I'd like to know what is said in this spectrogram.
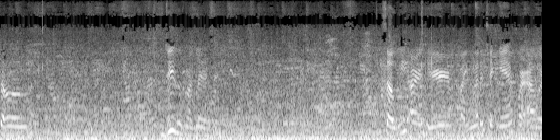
So Jesus my glasses. So we are here, like we gotta check in for our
